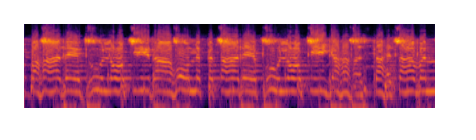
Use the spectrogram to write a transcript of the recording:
बहारे झूलों की राहों में कतारे फूलों की, यहाँ हंसता है सावन।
